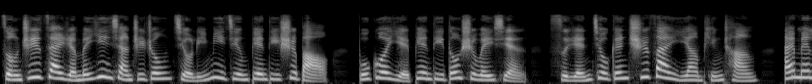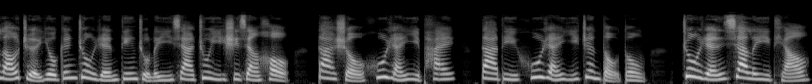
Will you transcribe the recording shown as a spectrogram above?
总之，在人们印象之中，九黎秘境遍地是宝，不过也遍地都是危险，死人就跟吃饭一样平常。白眉老者又跟众人叮嘱了一下注意事项后，大手忽然一拍。大地忽然一阵抖动，众人吓了一跳。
